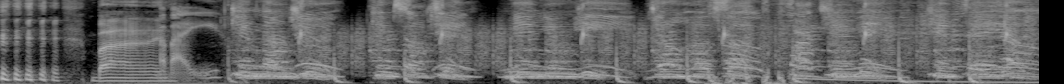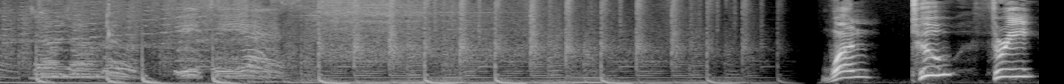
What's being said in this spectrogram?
Bye. Bye bye. Kim Namjoon, Kim Seokjin, Min Yoongi, Jung Hoseok, Park Jimin, Kim Taehyung, Jeon Jungkook, BTS. One, two, three,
